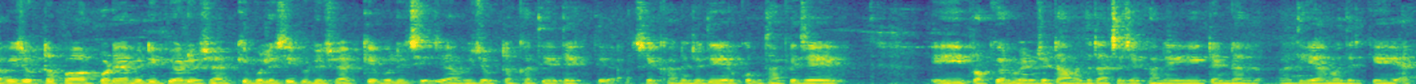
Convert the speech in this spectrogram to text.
অভিযোগটা পাওয়ার পরে আমি ডিপিআরডিও সাহেবকে বলেছি, বিডিও সাহেবকে বলেছি যে অভিযোগটা খাতিয়ে দেখতে। আর সেখানে যদি এরকম থাকে যে এই প্রকিউরমেন্ট যেটা আমাদের আছে, যেখানে এই টেন্ডার দিয়ে আমাদেরকে এক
